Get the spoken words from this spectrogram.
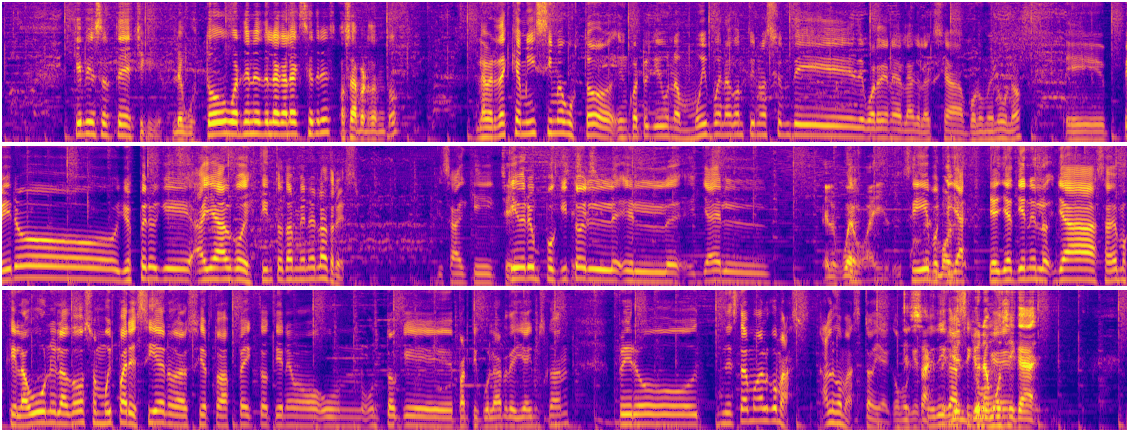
¿Qué piensan ustedes, chiquillos? ¿Les gustó Guardianes de la Galaxia 3? O sea, perdón, 2. La verdad es que a mí sí me gustó. Encuentro que es una muy buena continuación de, de Guardianes de la Galaxia Volumen 1. eh, pero yo espero que haya algo distinto también en la 3. Quizá que Sí, quiebre un poquito sí, el, el- ya el... El huevo ahí. Sí, el porque ya, ya, ya tiene lo- ya sabemos que la 1 y la 2 son muy parecidas en ciertos aspectos, tiene un, un toque particular de James Gunn, pero necesitamos algo más, algo más todavía, como Exacto. que te diga y, así y una que- música.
